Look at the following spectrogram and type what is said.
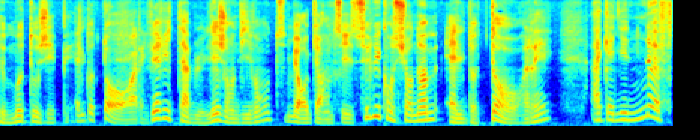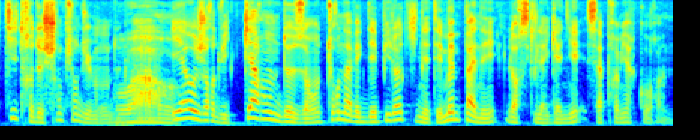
de MotoGP. El Dottore Véritable légende vivante, Numéro 46 celui qu'on surnomme El Dottore a gagné 9 titres de champion du monde. Et a aujourd'hui 42 ans, tourne avec des pilotes qui n'étaient même pas nés lorsqu'il a gagné sa première couronne.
